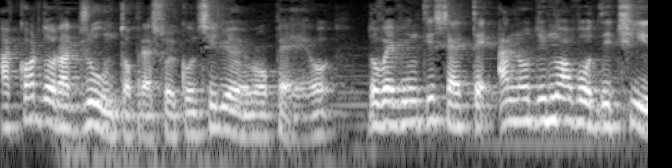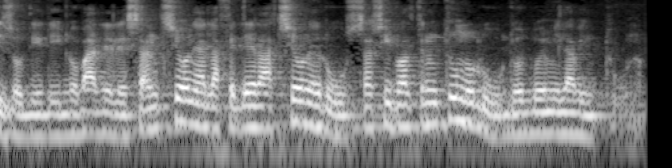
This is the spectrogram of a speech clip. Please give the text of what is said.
Accordo raggiunto presso il Consiglio europeo, dove i 27 hanno di nuovo deciso di rinnovare le sanzioni alla Federazione russa sino al 31 luglio 2021.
